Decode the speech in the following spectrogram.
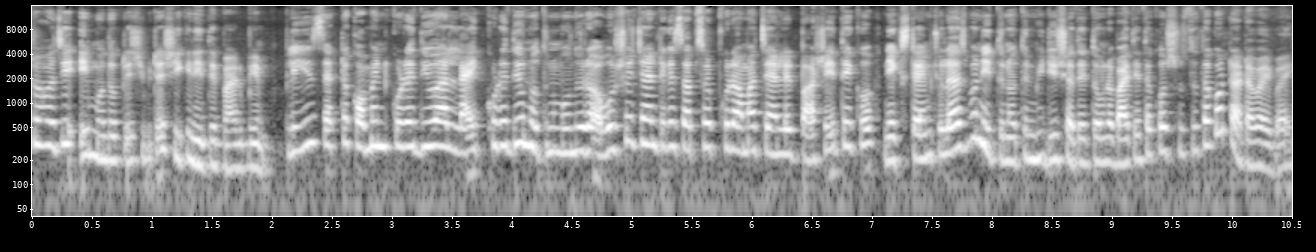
সহজে এই মোদক রেসিপিটা শিখে নিতে পারবে। প্লিজ একটা কমেন্ট করে দিও আর লাইক করে দিও। নতুন বন্ধুরা, অবশ্যই চ্যানেলটাকে সাবস্ক্রাইব করে আমার চ্যানেলের পাশেই থেকো। নেক্সট টাইম চলে আসব নিত্য নতুন ভিডিওর সাথে তোমরা বাড়িতে থাকো সুস্থ থাকো টাটা বাই বাই।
